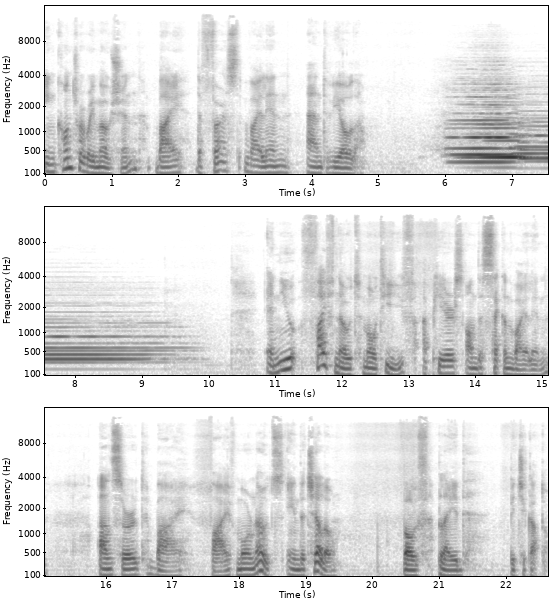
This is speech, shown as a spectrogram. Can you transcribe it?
in contrary motion by the first violin and viola. A new five-note motif appears on the second violin, answered by five more notes in the cello, both played pizzicato.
